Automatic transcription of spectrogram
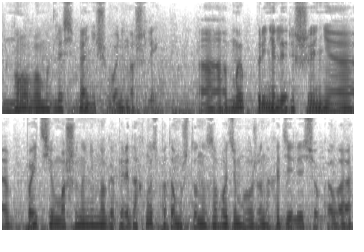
нового мы для себя ничего не нашли. А, мы приняли решение пойти в машину немного передохнуть, потому что на заводе мы уже находились около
